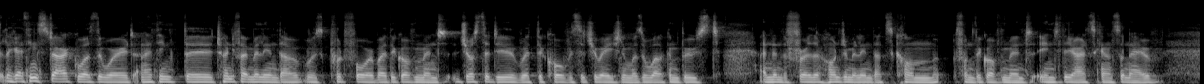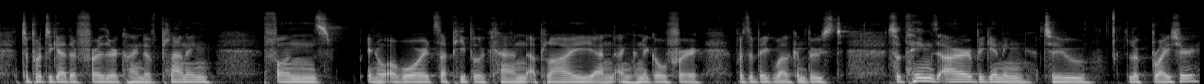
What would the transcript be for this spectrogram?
Like I think stark was the word, and I think the 25 million that was put forward by the government just to deal with the COVID situation was a welcome boost, and then the further 100 million that's come from the government into the Arts Council now to put together further kind of planning funds, you know, awards that people can apply and, and kind of go for was a big welcome boost. So things are beginning to look brighter.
